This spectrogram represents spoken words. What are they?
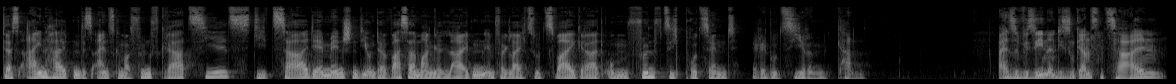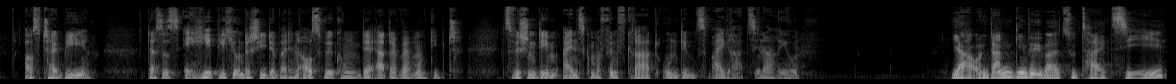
das Einhalten des 1,5 Grad Ziels die Zahl der Menschen, die unter Wassermangel leiden, im Vergleich zu 2 Grad um 50 Prozent reduzieren kann. Also wir sehen an diesen ganzen Zahlen aus Teil B, dass es erhebliche Unterschiede bei den Auswirkungen der Erderwärmung gibt zwischen dem 1,5 Grad und dem 2 Grad Szenario. Ja, und dann gehen wir über zu Teil C.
